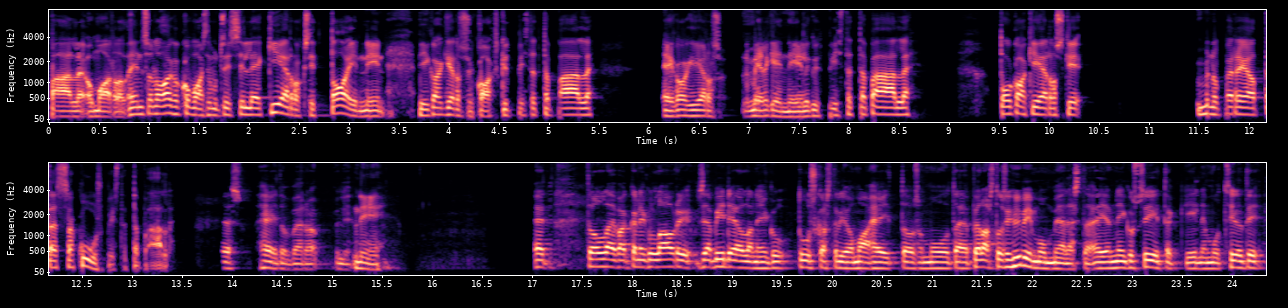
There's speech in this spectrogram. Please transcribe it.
päälle omaa rata. En sano aika kovasti, mutta siis silleen kierroksittain, niin vika kierros 20 pistettä päälle, eka kierros melkein 40 pistettä päälle, toka kierroskin no periaatteessa 6 pistettä päälle. Yes, heiton verran yli. Niin. Et tolleen vaikka niinku Lauri siellä videolla niinku tuskasteli omaa heittoa sun muuta ja pelasi tosi hyvin mun mielestä. Ei ole niinku siitä kiinni, mutta silti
